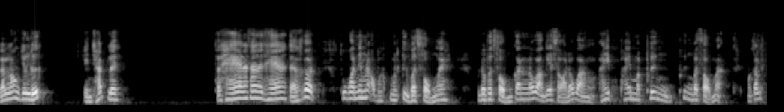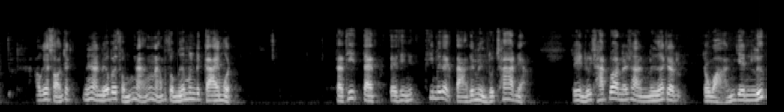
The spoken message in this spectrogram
แล้วล่องจะลึกเห็นชัดเลยถ้าแท้นะถ้าแท้แต่ถ้ากิดทุกวันนี้มันออกมันกึ่งผสมไงมันผสมกันระหว่างเกสรระหว่างให้ให้มาพึ่งพึ่งผสมอะมันก็ เอาเกสรจากเนื้อเนื้อผสมหนังหนังผสมเนื้อมันจะกลายหมด แต่ที่แต่แต่ทีนี้ที่ไม่แตกต่างคือหนึ่งรสชาติเนี่ย จะเห็นรู้ชัดว่ารสชาติเนื้อจะจะหวานเย็นลึก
